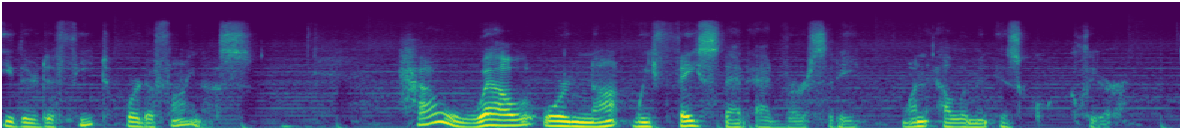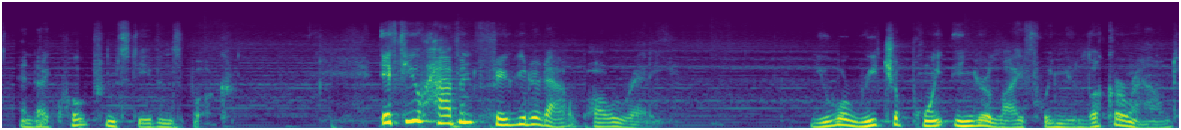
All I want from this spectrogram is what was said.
either defeat or define us. How well or not we face that adversity, one element is clear. And I quote from Stephen's book If you haven't figured it out already, you will reach a point in your life when you look around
